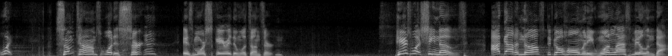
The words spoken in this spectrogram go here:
what, Sometimes what is certain is more scary than what's uncertain. Here's what she knows I got enough to go home and eat one last meal and die.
